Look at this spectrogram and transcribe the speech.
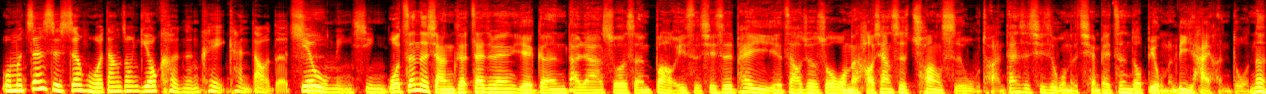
我们真实生活当中有可能可以看到的街舞明星。我真的想在在这边也跟大家说声不好意思，其实佩仪也知道，就是说我们好像是创始舞团，但是其实我们的前辈真的都比我们厉害很多。那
